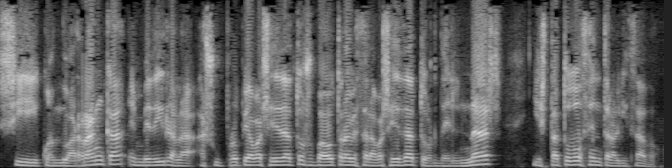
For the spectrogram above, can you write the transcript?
si cuando arranca, en vez de ir a, su propia base de datos, va otra vez a la base de datos del NAS y está todo centralizado.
